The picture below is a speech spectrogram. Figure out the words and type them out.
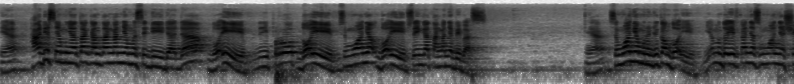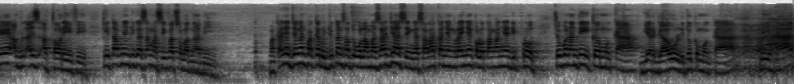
Ya, hadis yang menyatakan tangannya mesti di dada, doif, di perut, doif, semuanya doif, sehingga tangannya bebas. Ya, semuanya menunjukkan doif. Ya, mendoifkannya semuanya Syekh Abdul Aziz At-Tarifi. Kitabnya juga sama sifat sholat Nabi. Makanya jangan pakai rujukan satu ulama saja sehingga salahkan yang lainnya kalau tangannya di perut. Coba nanti ke Mekah, biar gaul itu ke Mekah, lihat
